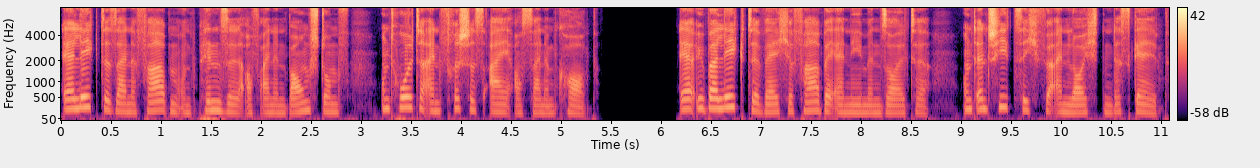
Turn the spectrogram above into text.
Er legte seine Farben und Pinsel auf einen Baumstumpf und holte ein frisches Ei aus seinem Korb. Er überlegte, welche Farbe er nehmen sollte, und entschied sich für ein leuchtendes Gelb.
